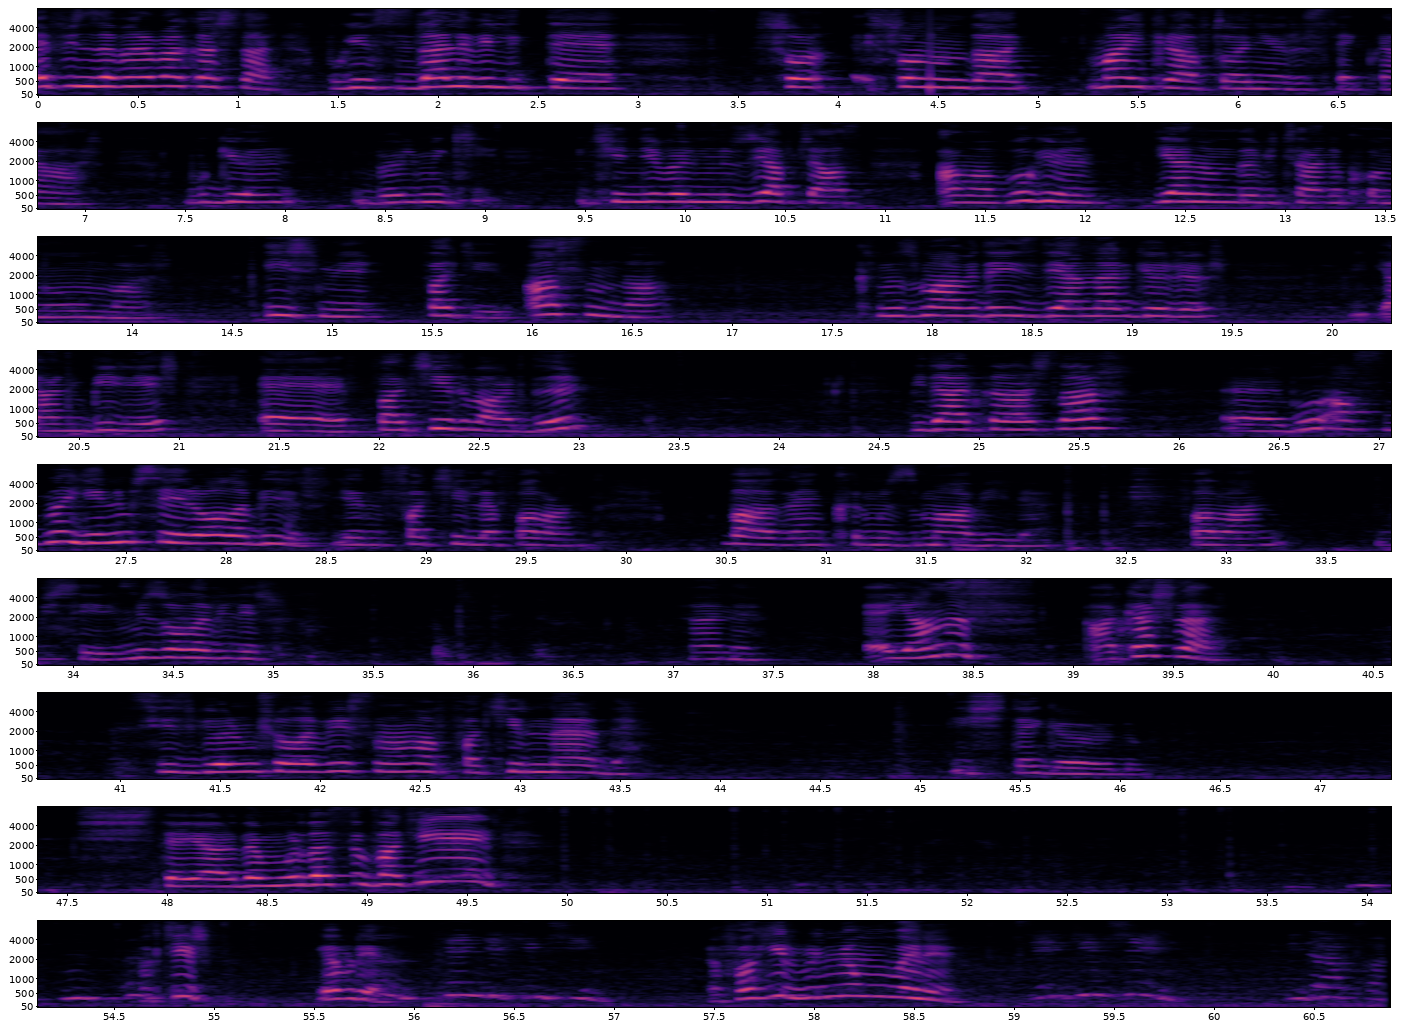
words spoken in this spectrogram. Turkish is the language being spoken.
Hepinize merhaba arkadaşlar. Bugün sizlerle birlikte son- sonunda Minecraft oynuyoruz tekrar. Bugün bölüm iki, ikinci bölümümüzü yapacağız. Ama bugün yanımda bir tane konuğum var. İsmi Fakir. Aslında Kırmızı Mavi'de izleyenler görür. Yani bilir. Ee, fakir vardı. Bir de arkadaşlar e, bu aslında yeni bir seri olabilir. Yani fakirle falan. Bazen kırmızı maviyle falan bir serimiz olabilir. Yani e, yalnız arkadaşlar siz görmüş olabilirsin ama fakir nerede? İşte gördüm. İşte gördüm buradasın fakir. Fakir gel buraya. Sen de kimsin? Ya fakir bilmiyor mu beni? Sen kimsin? Bir dakika.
